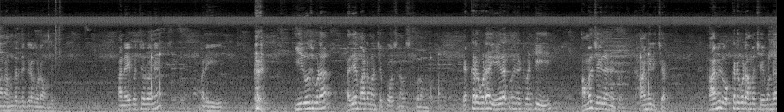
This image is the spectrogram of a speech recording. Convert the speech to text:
మన అందరి దగ్గర కూడా ఉంది. ఆ నేపథ్యంలోనే మరి ఈరోజు కూడా అదే మాట మనం చెప్పుకోవాల్సిన అవసరం కూడా ఉంది. ఎక్కడ కూడా ఏ రకమైనటువంటి అమలు చేయలేనటువంటి హామీలు ఇచ్చారు. హామీలు ఒక్కటి కూడా అమలు చేయకుండా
